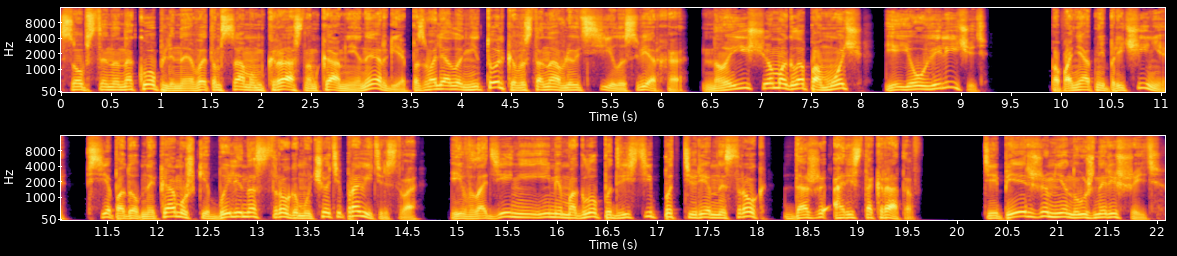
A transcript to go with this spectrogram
Собственно, накопленная в этом самом красном камне энергия позволяла не только восстанавливать силы сверха, но и еще могла помочь ее увеличить. По понятной причине все подобные камушки были на строгом учете правительства, и владение ими могло подвести под тюремный срок даже аристократов. Теперь же мне нужно решить,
